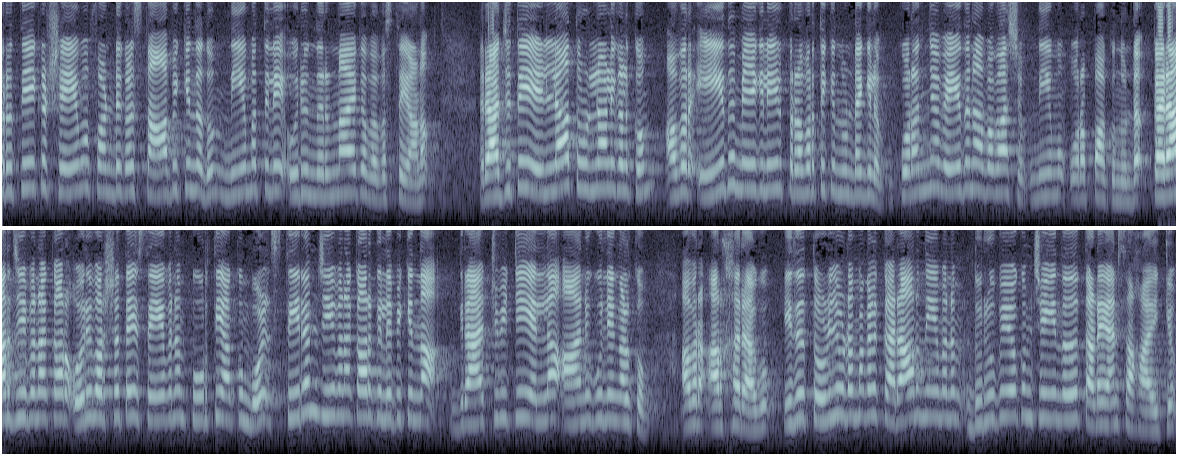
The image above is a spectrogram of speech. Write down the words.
പ്രത്യേക ക്ഷേമ ഫണ്ടുകൾ സ്ഥാപിക്കുന്നതും നിയമത്തിലെ ഒരു നിർണായക വ്യവസ്ഥയാണ്. രാജ്യത്തെ എല്ലാ തൊഴിലാളികൾക്കും അവർ ഏത് മേഖലയിൽ പ്രവർത്തിക്കുന്നുണ്ടെങ്കിലും കുറഞ്ഞ വേതനാവകാശം നിയമം ഉറപ്പാക്കുന്നുണ്ട്. കരാർ ജീവനക്കാർ ഒരു വർഷത്തെ സേവനം പൂർത്തിയാക്കുമ്പോൾ സ്ഥിരം ജീവനക്കാർക്ക് ലഭിക്കുന്ന ഗ്രാറ്റുവിറ്റി എല്ലാ ആനുകൂല്യങ്ങൾക്കും അവർ അർഹരാകും. ഇത് തൊഴിലുടമകൾ കരാർ നിയമനം ദുരുപയോഗം ചെയ്യുന്നത് തടയാൻ സഹായിക്കും.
